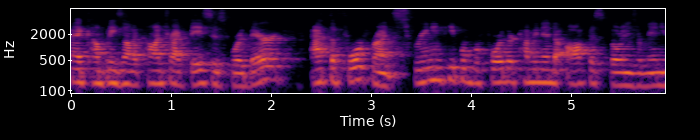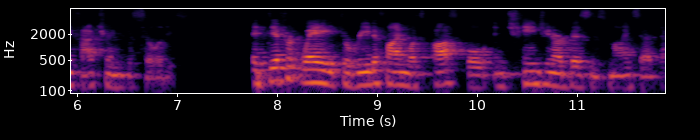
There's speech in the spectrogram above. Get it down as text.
at companies on a contract basis where they're at the forefront, screening people before they're coming into office buildings or manufacturing facilities. A different way to redefine what's possible and changing our business mindset to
